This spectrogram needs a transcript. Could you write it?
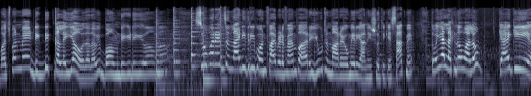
बचपन में डिग डिग कलैया होता था, अभी bom diggy diggy bom. Super hits 93.5 red FM पर यू टर्न मार रहे हो मेरी यानी श्रुति के साथ में। तो भैया लखनऊ वालों क्या है कि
